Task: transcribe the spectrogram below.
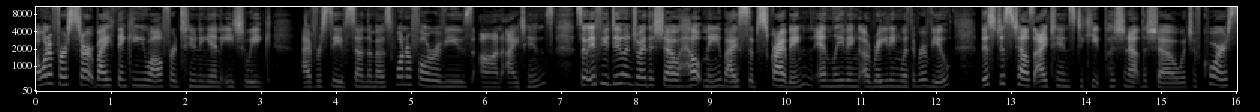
I want to first start by thanking you all for tuning in each week. I've received some of the most wonderful reviews on iTunes. So if you do enjoy the show, help me by subscribing and leaving a rating with a review. This just tells iTunes to keep pushing out the show, which of course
